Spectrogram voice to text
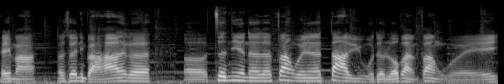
可以吗？那所以你把它那个呃阵列呢的范围呢大于我的楼板范围，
